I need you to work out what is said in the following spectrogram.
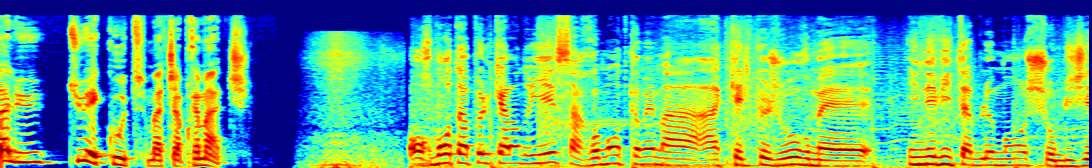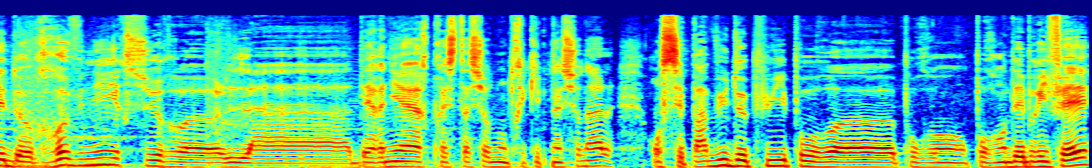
Salut, tu écoutes match après match. On remonte un peu le calendrier, ça remonte quand même à, quelques jours, mais inévitablement, je suis obligé de revenir sur euh, la dernière prestation de notre équipe nationale. On ne s'est pas vu depuis pour, euh, pour, en, pour en débriefer.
